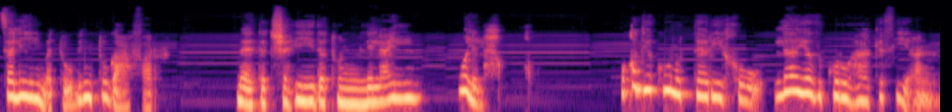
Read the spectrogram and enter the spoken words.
سليمة بنت جعفر. ماتت شهيدة للعلم وللحق. وقد يكون التاريخ لا يذكرها كثيرا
